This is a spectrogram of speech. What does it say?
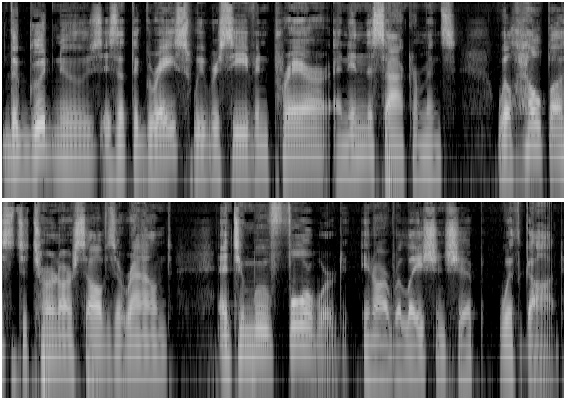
the good news is that the grace we receive in prayer and in the sacraments will help us to turn ourselves around and to move forward in our relationship with God.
